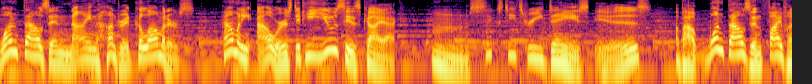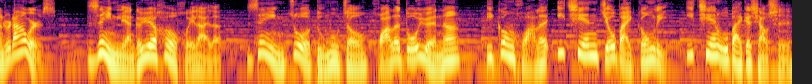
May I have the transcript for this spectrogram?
1,900 kilometers. How many hours did he use his kayak? Hmm, 63 days is about 1,500 hours. Zane 两个月后回来了。Zane 坐独木舟划了多远呢？一共划了一千九百公里，一千五百个小时。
